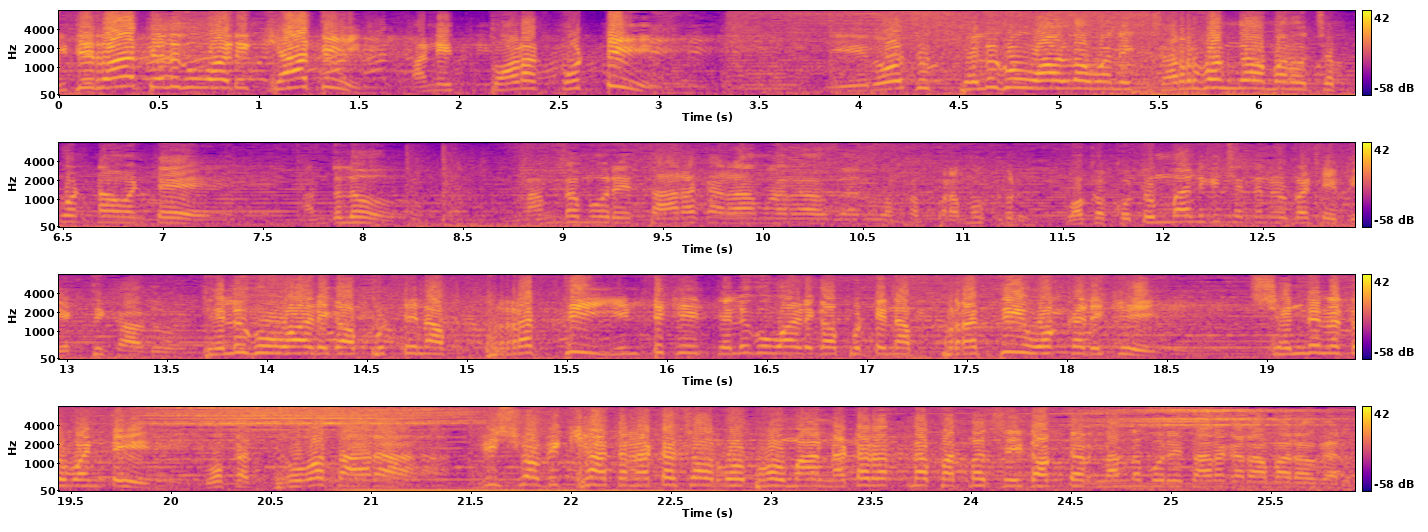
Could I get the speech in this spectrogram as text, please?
ఇదిరా తెలుగువాడి ఖ్యాతి అని తొడ కొట్టి ఈరోజు రోజు తెలుగు వాళ్ళమని గర్వంగా మనం చెప్పుకుంటున్నామంటే అందులో నందమూరి తారక రామారావు గారు ఒక ప్రముఖుడు ఒక కుటుంబానికి చెందినటువంటి వ్యక్తి కాదు. తెలుగువాడిగా పుట్టిన ప్రతి ఇంటికి తెలుగువాడిగా పుట్టిన ప్రతి ఒక్కడికి చెందినటువంటి ఒక ధృవతార విశ్వవిఖ్యాత నట సార్వభౌమ నటరత్న పద్మశ్రీ డాక్టర్ నందమూరి తారక రామారావు గారు.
